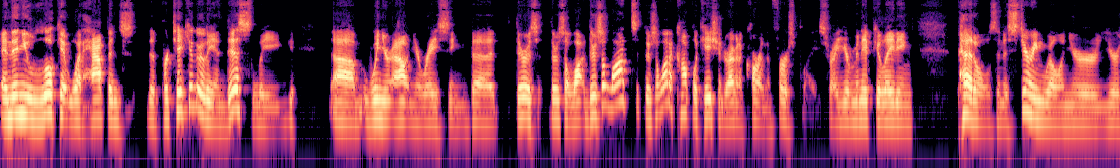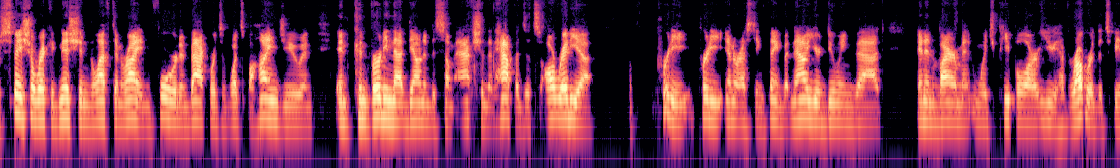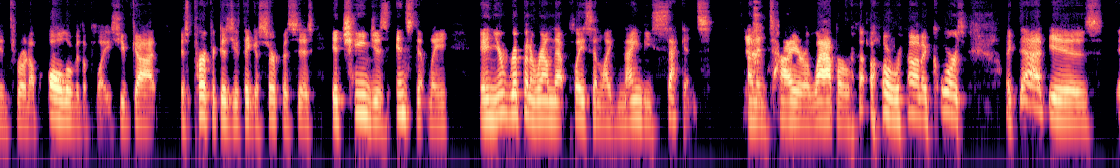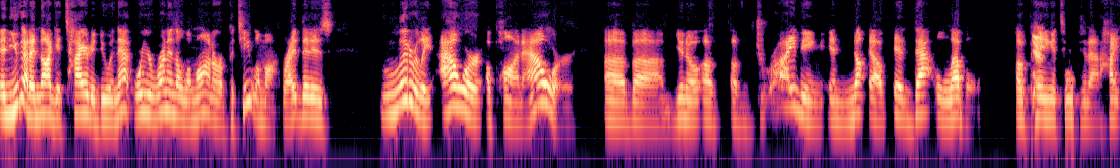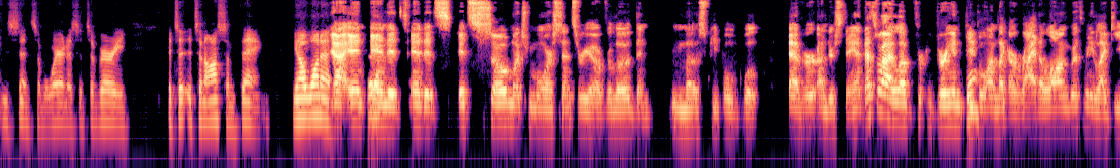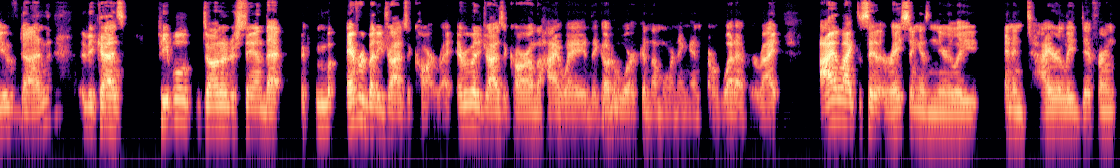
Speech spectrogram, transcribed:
and then you look at what happens, the, particularly in this league, um, when you're out and you're racing. The there's there's a lot there's a lot there's a lot of complication driving a car in the first place, right? You're manipulating pedals and a steering wheel and your your spatial recognition left and right and forward and backwards of what's behind you and and converting that down into some action that happens it's already a, a pretty pretty interesting thing but now you're doing that in an environment in which people are you have rubber that's being thrown up all over the place. You've got as perfect as you think a surface is it changes instantly and you're ripping around that place in like 90 seconds an entire lap around a course. Like that is and you got to not get tired of doing that or you're running a le mans or a petit le mans right? That is literally hour upon hour of um, you know of of driving and not uh, at that level of paying yeah. attention to that heightened sense of awareness. It's a very, it's a, it's an awesome thing. You know, I want to. Yeah, and and it's and it's it's so much more sensory overload than most people will ever understand. That's why I love bringing people yeah. on like a ride along with me, like you've done, because people don't understand that everybody drives a car, right? Everybody drives a car on the highway and they go to mm-hmm. work in the morning and or whatever, right? I like to say that racing is nearly an entirely different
